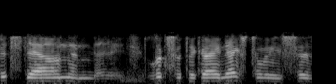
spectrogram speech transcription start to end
sits down and uh, looks at the guy next to him. and He says,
